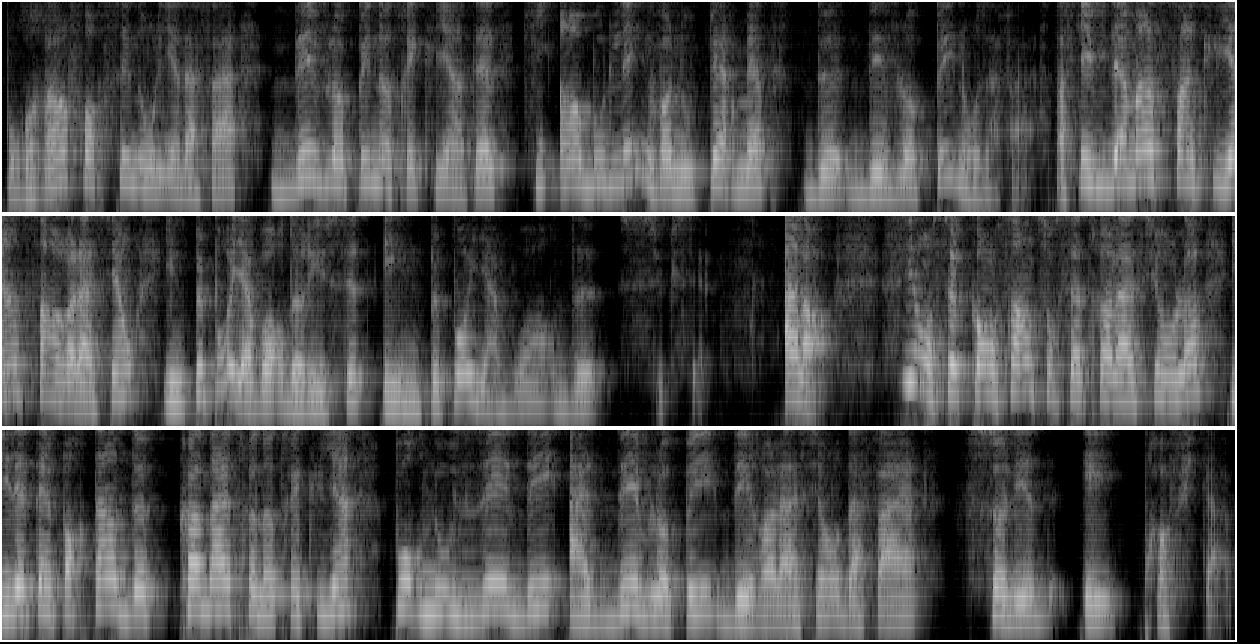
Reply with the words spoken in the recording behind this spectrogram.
pour renforcer nos liens d'affaires, développer notre clientèle qui, en bout de ligne, va nous permettre de développer nos affaires. Parce qu'évidemment, sans client, sans relation, il ne peut pas y avoir de réussite et il ne peut pas y avoir de succès. Alors, si on se concentre sur cette relation-là, il est important de connaître notre client pour nous aider à développer des relations d'affaires solides et profitables.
